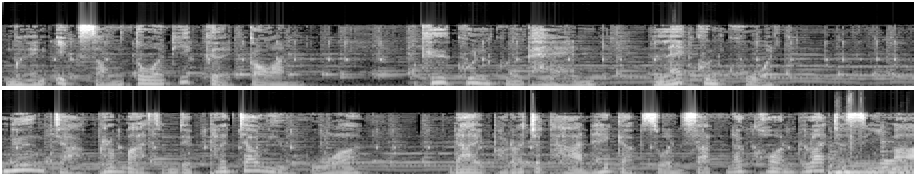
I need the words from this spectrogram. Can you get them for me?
เหมือนอีกสองตัวที่เกิดก่อน คือคุณขุนแผนและคุณขวด เนื่องจากพระบาทสมเด็จพระเจ้าอยู่หัว ได้พระราชทานให้กับสวนสัตว์นครราชสีมา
